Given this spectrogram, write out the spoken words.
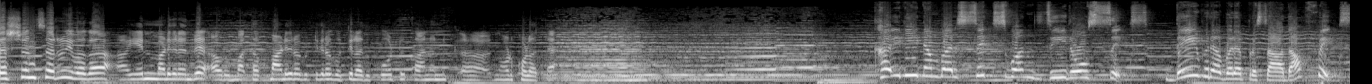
ದರ್ಶನ್ ಸರ್ ಇವಾಗ ಏನು ಮಾಡಿದ್ರೆ ಅಂದ್ರೆ ಅವ್ರು ತಪ್ಪು ಮಾಡಿದ್ರೋ ಬಿಟ್ಟಿದ್ರೆ ಗೊತ್ತಿಲ್ಲ ಅದು ಕೋರ್ಟ್ ಕಾನೂನು ನೋಡ್ಕೊಳತ್ತೆ ನೋಡ್ಕೊಳ್ಳುತ್ತೆ. ಖೈದಿ number six one zero six ದೇವರವರ ಪ್ರಸಾದ ಫಿಕ್ಸ್.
